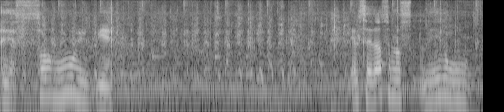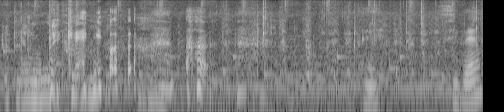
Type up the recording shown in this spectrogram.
Eso, muy bien. El sedazo nos dio un, un pequeño. ¿Sí ven?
